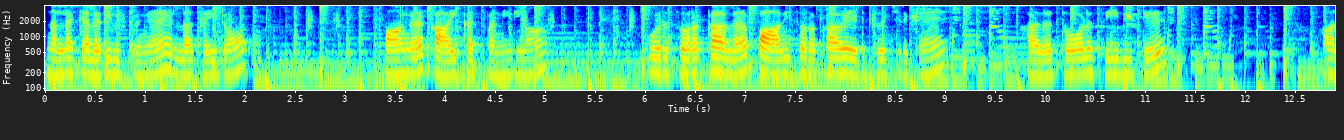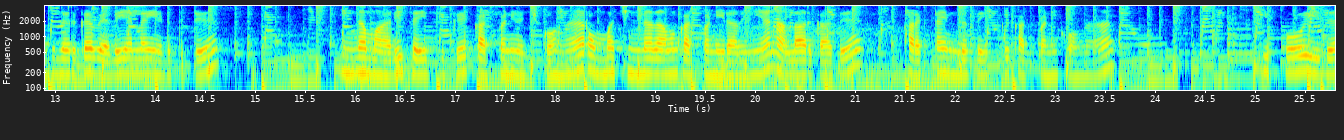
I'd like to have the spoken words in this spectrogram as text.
நல்லா கிளறி விட்டுருங்க எல்லா சைடும். வாங்க காய் கட் பண்ணிடலாம். ஒரு சுரக்காவில் பாதி சுரக்காவை எடுத்து வச்சுருக்கேன். அதை தோலை சீவிட்டு அதில் இருக்க விதையெல்லாம் எடுத்துட்டு இந்த மாதிரி சைஸுக்கு கட் பண்ணி வச்சுக்கோங்க. ரொம்ப சின்னதாகவும் கட் பண்ணிடாதீங்க நல்லா இருக்காது. கரெக்டாக இந்த சைஸ்க்கு கட் பண்ணிக்கோங்க. இப்போது இதை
